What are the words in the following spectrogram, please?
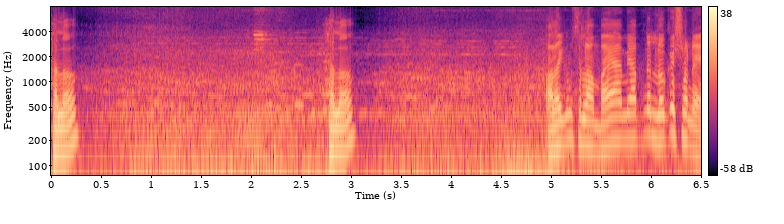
হ্যালো হ্যালো ওয়ালাইকুম সালাম। ভাই আমি আপনার লোকেশনে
